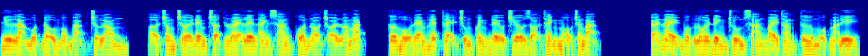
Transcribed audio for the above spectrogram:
như là một đầu màu bạc trường long, ở trong trời đêm chợt lóe lên ánh sáng của nó chói lóa mắt, cơ hồ đem hết thể chung quanh đều chiếu rọi thành màu trắng bạc cái này buộc lôi đỉnh chùm sáng bay thẳng từ một mà đi,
